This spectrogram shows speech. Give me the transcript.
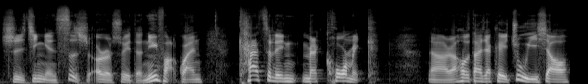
是今年四十二岁的女法官 Kathleen McCormick。那然后大家可以注意一下哦，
